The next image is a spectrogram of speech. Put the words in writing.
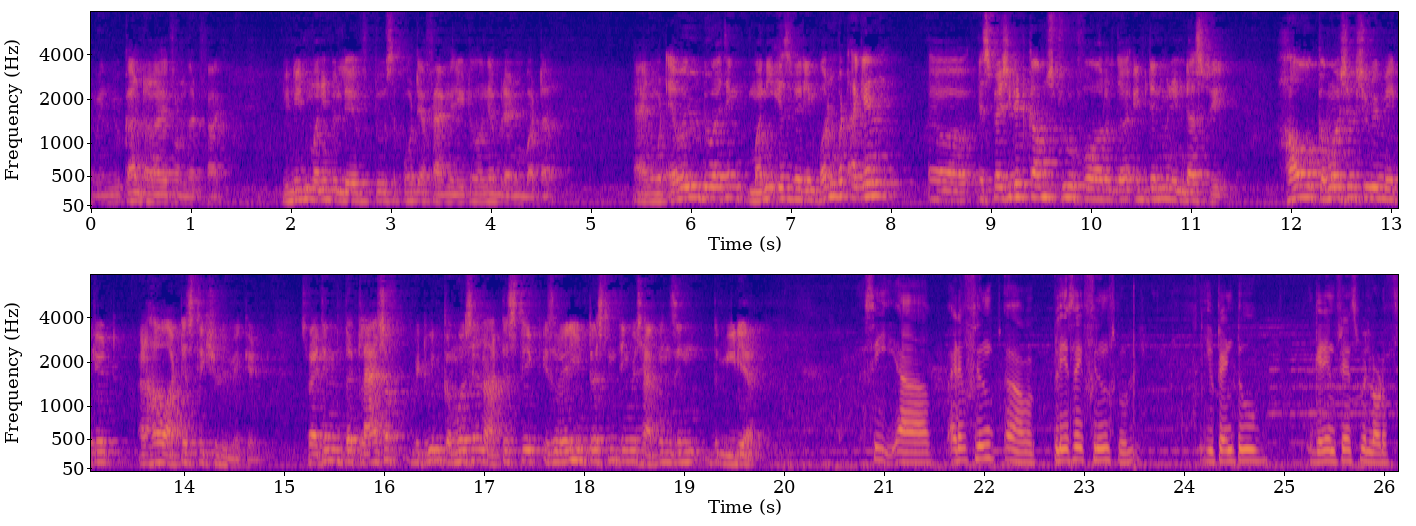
I mean, you can't run away from that fact. You need money to live, to support your family, to earn your bread and butter. And whatever you do, I think money is very important. But again, uh, especially it comes true for the entertainment industry. How commercial should we make it, and how artistic should we make it? So I think the clash of between commercial and artistic is a very interesting thing which happens in the media. see uh, at a film uh, place like film school you tend to get influenced by a lot of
